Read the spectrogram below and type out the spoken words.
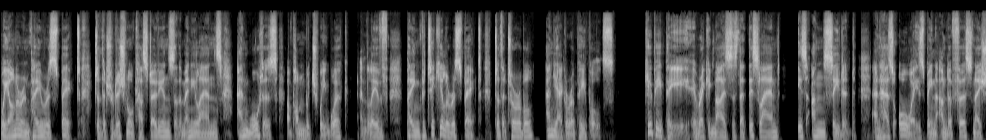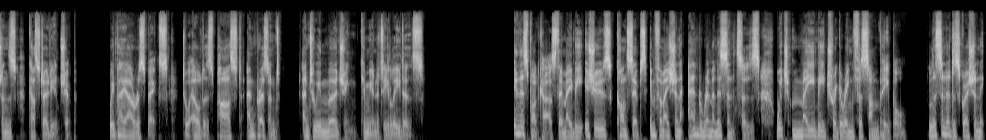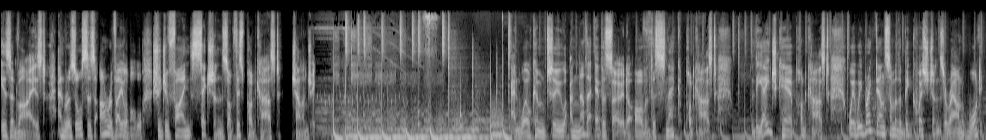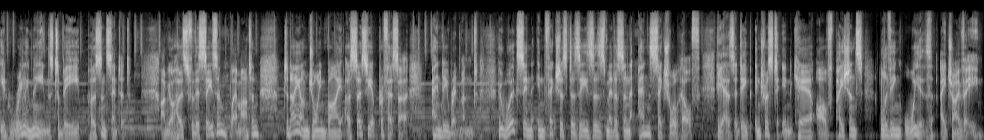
We honour and pay respect to the traditional custodians of the many lands and waters upon which we work and live, paying particular respect to the Turrbal and Yagara peoples. QPP recognises that this land is unceded and has always been under First Nations custodianship. We pay our respects to elders past and present and to emerging community leaders. In this podcast, there may be issues, concepts, information, and reminiscences which may be triggering for some people. Listener discretion is advised, and resources are available should you find sections of this podcast challenging. Welcome to another episode of the SNAC Podcast, the Aged Care podcast, where we break down some of the big questions around what it really means to be person centered. I'm your host for this season, Blair Martin. Today I'm joined by Associate Professor Andy Redmond, who works in infectious diseases, medicine, and sexual health. He has a deep interest in care of patients living with HIV.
